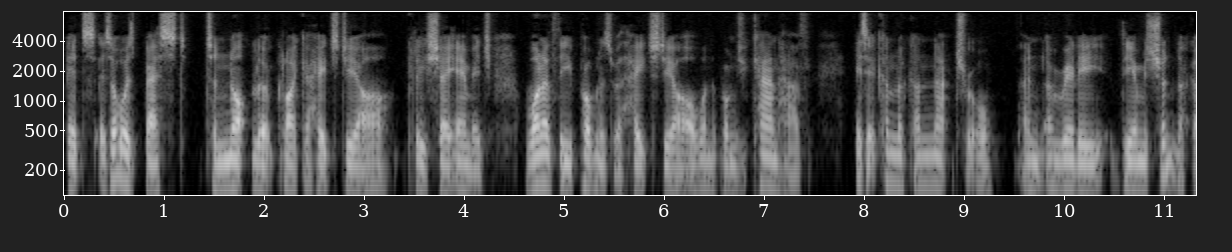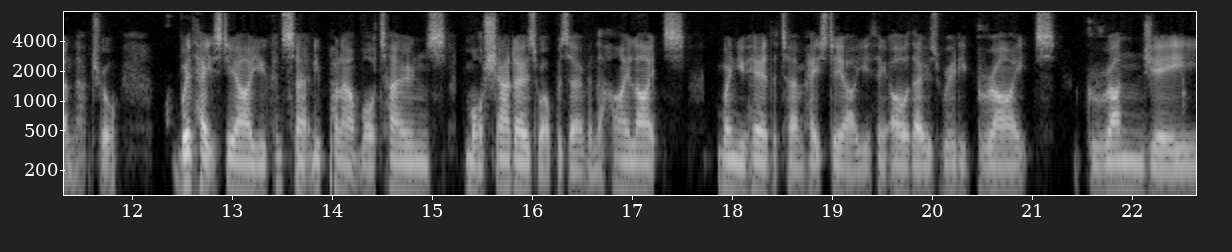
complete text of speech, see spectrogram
it's it's always best to not look like a HDR cliche image. One of the problems with HDR, or one of the problems you can have, is it can look unnatural, and, and really the image shouldn't look unnatural. With HDR, you can certainly pull out more tones, more shadows while preserving the highlights. When you hear the term HDR, you think, oh, those really bright, grungy.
